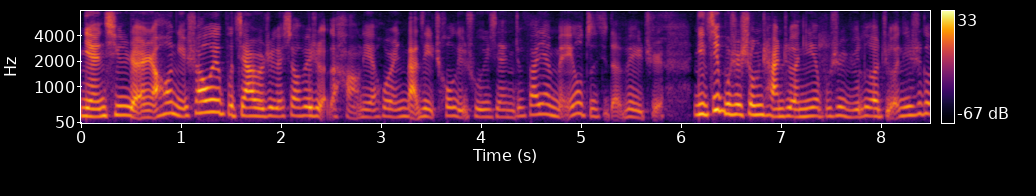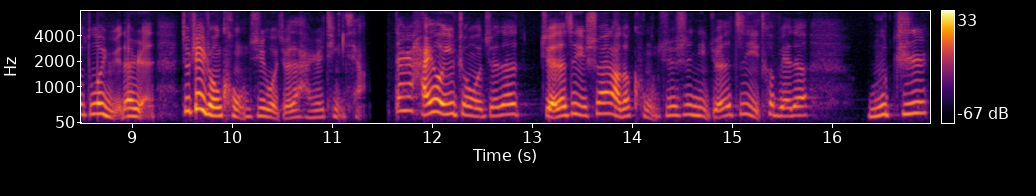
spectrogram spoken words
年轻人，然后你稍微不加入这个消费者的行列，或者你把自己抽离出一些，你就发现没有自己的位置。你既不是生产者，你也不是娱乐者，你是个多余的人。就这种恐惧，我觉得还是挺强。但是还有一种，我觉得觉得自己衰老的恐惧，是你觉得自己特别的无知。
